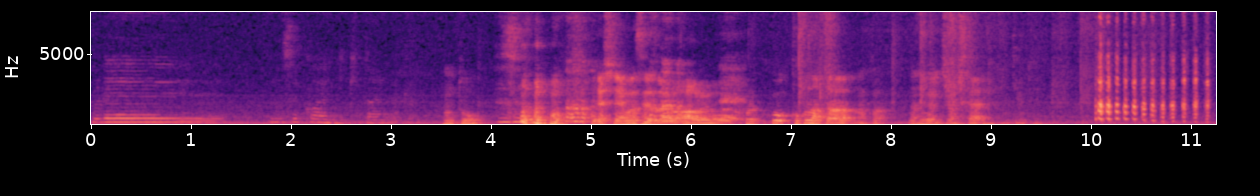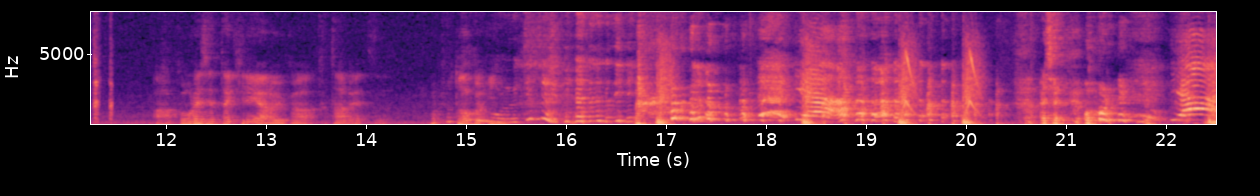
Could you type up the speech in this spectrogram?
これの世界に行きたいんだ本当？いらっしゃいませそれは俺もこれこここだったらなんか何が一番したい？あこれ絶対綺麗やろいうか型あるやつちょっとなんかいい。もう見てていや。あ違う。俺。いや。こ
